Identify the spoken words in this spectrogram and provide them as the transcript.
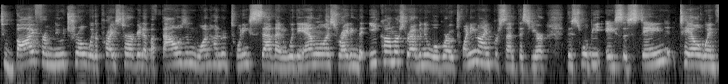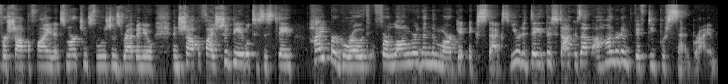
to buy from neutral with a price target of 1,127. With the analyst writing that e commerce revenue will grow 29% this year. This will be a sustained tailwind for Shopify and its merchant solutions revenue. And Shopify should be able to sustain hyper growth for longer than the market expects. Year to date, this stock is up 150%, Brian.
